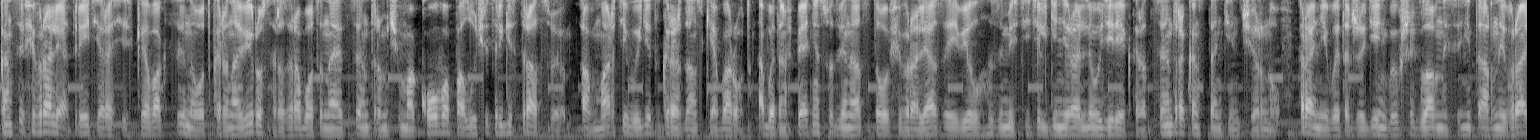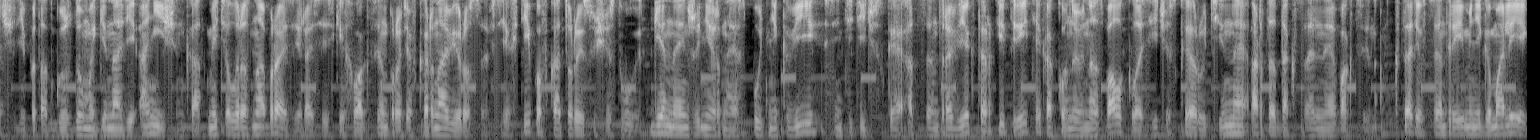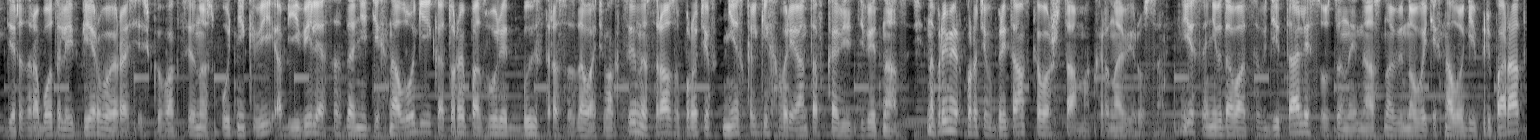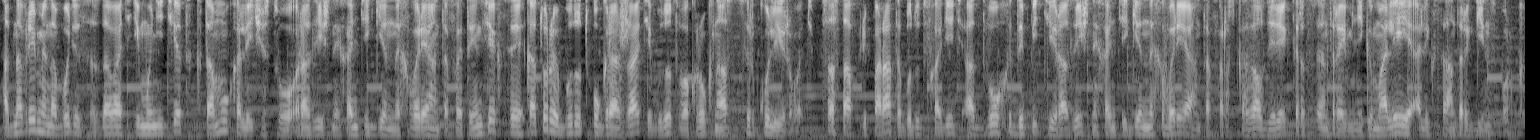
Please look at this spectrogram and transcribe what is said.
В конце февраля третья российская вакцина от коронавируса, разработанная Центром Чумакова, получит регистрацию, а в марте выйдет в гражданский оборот. Об этом в пятницу 12 февраля заявил заместитель генерального директора Центра Константин Чернов. Ранее в этот же день бывший главный санитарный врач, депутат Госдумы Геннадий Онищенко отметил разнообразие российских вакцин против коронавируса, всех типов, которые существуют. Генно-инженерная «Спутник Ви», синтетическая от Центра «Вектор» и третья, как он ее назвал, классическая рутинная ортодоксальная вакцина. Кстати, в Центре имени Гамалеи, где разработали первую российскую вакцину «Спутник Ви», объявили о создании технологии, которая позволит быстро создавать вакцины сразу против нескольких вариантов COVID-19. Например, против британского штамма коронавируса. Если не вдаваться в детали, созданный на основе новой технологии препарат одновременно будет создавать иммунитет к тому количеству различных антигенных вариантов этой инфекции, которые будут угрожать и будут вокруг нас циркулировать. В состав препарата будут входить от 2 до 5 различных антигенных вариантов, рассказал директор Центра имени Гамалеи аллее Александр Гинзбург.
